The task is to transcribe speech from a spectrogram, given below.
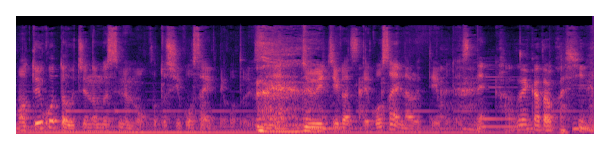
まあ、ということはうちの娘も今年5歳ってことですね。11月で5歳になるっていうことですね。数え方おかしいね。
